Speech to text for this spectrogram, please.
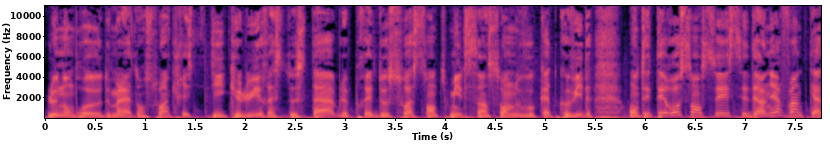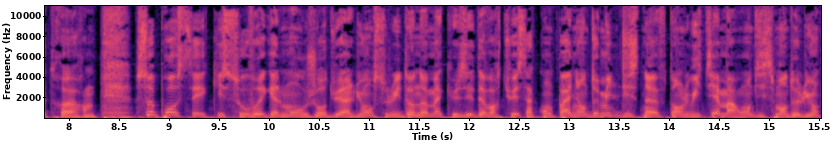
Le nombre de malades en soins critiques, lui, reste stable. Près de 60 500 nouveaux cas de Covid ont été recensés ces dernières 24 heures. Ce procès qui s'ouvre également aujourd'hui à Lyon, celui d'un homme accusé d'avoir tué sa compagne en 2019 dans le 8e arrondissement de Lyon.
